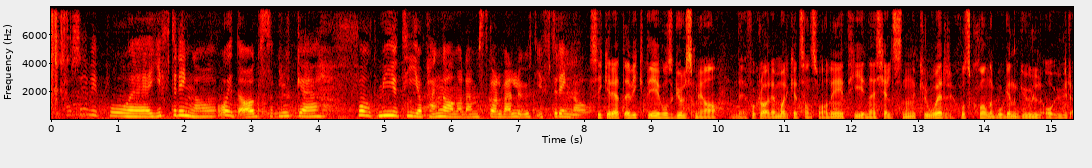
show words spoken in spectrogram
Her ser vi på eh, gifteringer, og i dag så bruker folk mye tid og penger når de skal velge ut gifteringer. Sikkerhet er viktig hos gullsmeder. Det forklarer markedsansvarlig Tine Kjeldsen Kroer hos Kånebogen Gull og Ur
